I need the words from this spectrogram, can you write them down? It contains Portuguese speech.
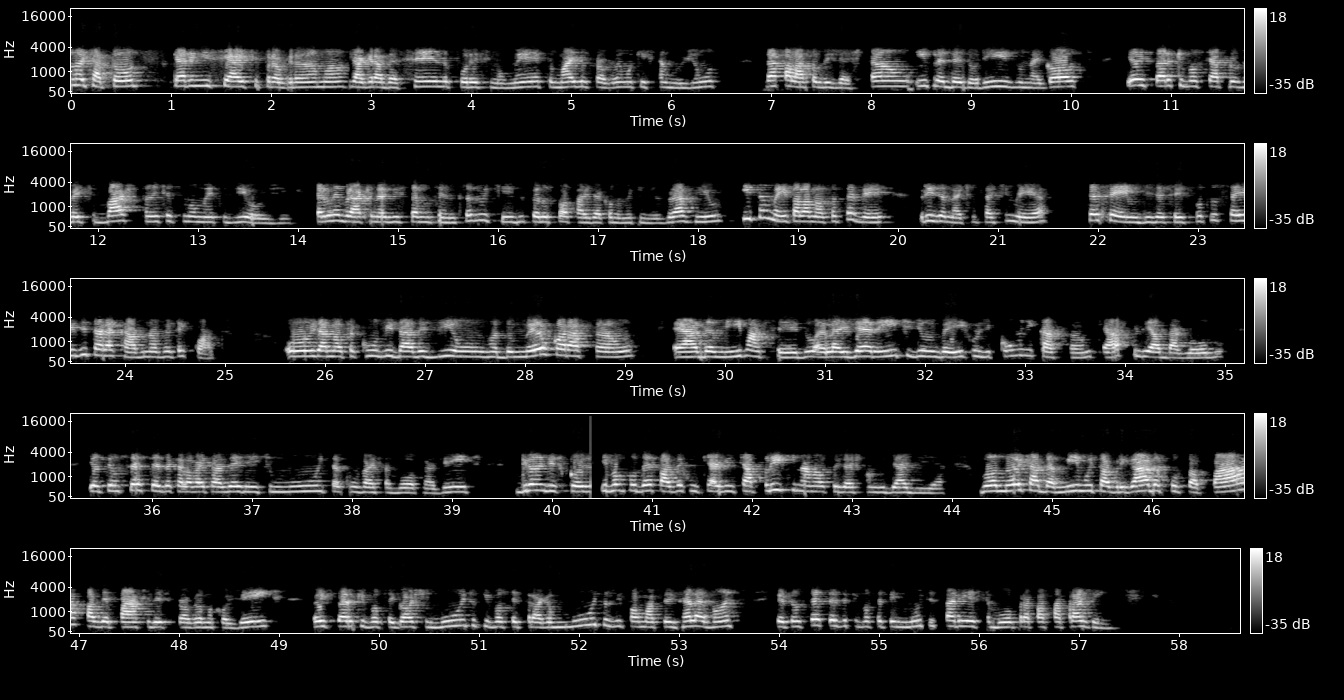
Boa noite a todos. Quero iniciar esse programa agradecendo por esse momento, mais um programa que estamos juntos para falar sobre gestão, empreendedorismo, negócio. E eu espero que você aproveite bastante esse momento de hoje. Quero lembrar que nós estamos sendo transmitidos pelos portais da Economic News Brasil e também pela nossa TV, Brisanet 76, TCM 16.6 e Telecabo 94. Hoje a nossa convidada de honra do meu coração é a Adami Macedo. Ela é gerente de um veículo de comunicação que é afiliado da Globo. E eu tenho certeza que ela vai trazer gente muita conversa boa para a gente, grandes coisas e vão poder fazer com que a gente aplique na nossa gestão do dia a dia. Boa noite, Adami. Muito obrigada por topar, fazer parte desse programa com a gente. Eu espero que você goste muito, que você traga muitas informações relevantes eu tenho certeza que você tem muita experiência boa para passar para a gente.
